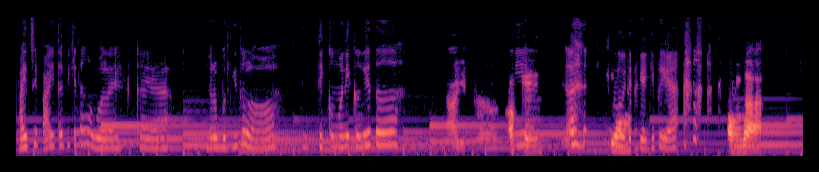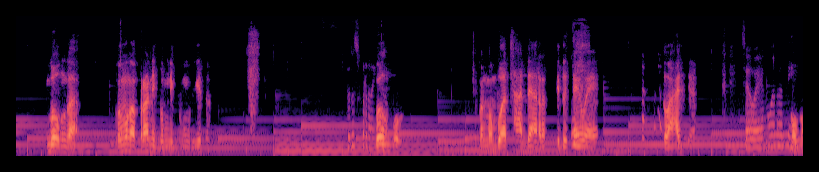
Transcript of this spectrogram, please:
pahit sih pahit tapi kita nggak boleh kayak ngerebut gitu loh tikung menikung gitu Oh gitu. Oke. lu jangan kayak gitu ya Oh enggak. Gue enggak. Gue mah nggak pernah nikung-nikung begitu. terus pernah Gue nyoba cuman membuat sadar itu cewek. itu aja. cewek yang mana nih Bahwa,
